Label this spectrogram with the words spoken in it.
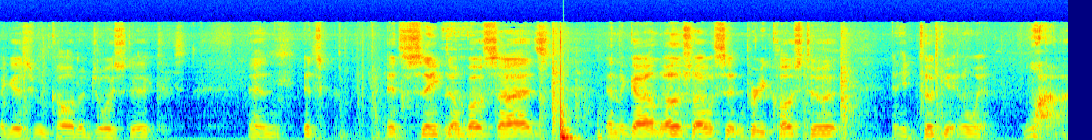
I guess you would call it a joystick, and it's it's synced on both sides, and the guy on the other side was sitting pretty close to it, and he took it and went wow,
